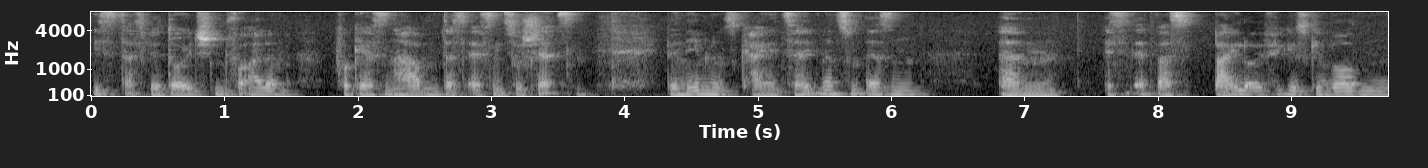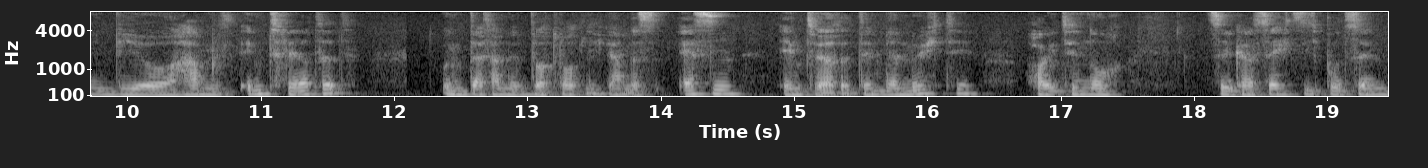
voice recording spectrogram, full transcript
ist, dass wir Deutschen vor allem vergessen haben, das Essen zu schätzen. Wir nehmen uns keine Zeit mehr zum Essen. Ähm, es ist etwas Beiläufiges geworden. Wir haben es entwertet. Und das haben wir wortwörtlich. Wir haben das Essen entwertet. Denn wer möchte heute noch ca. 60%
